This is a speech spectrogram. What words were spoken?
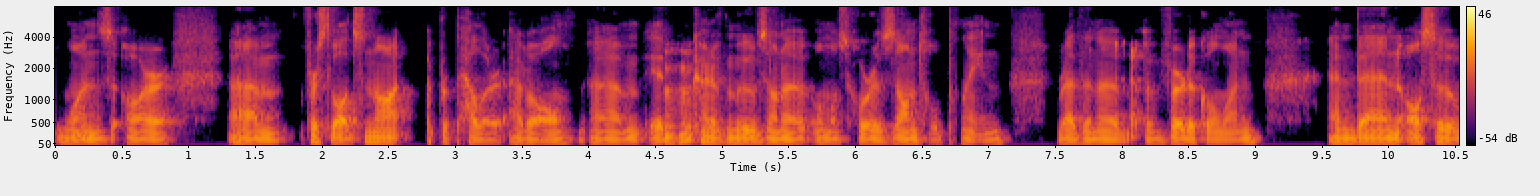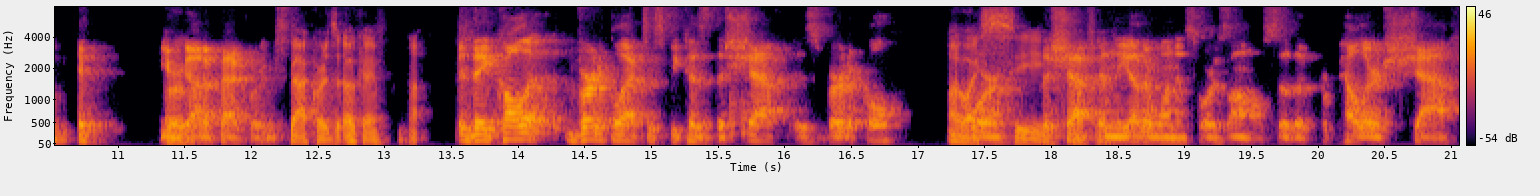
ones are um, first of all it's not a propeller at all. Um, it mm-hmm. kind of moves on a almost horizontal plane rather than a, a vertical one. And then also it, you've got it backwards. Backwards okay. They call it vertical axis because the shaft is vertical Oh, I see. The shaft gotcha. and the other one is horizontal. So the propeller shaft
